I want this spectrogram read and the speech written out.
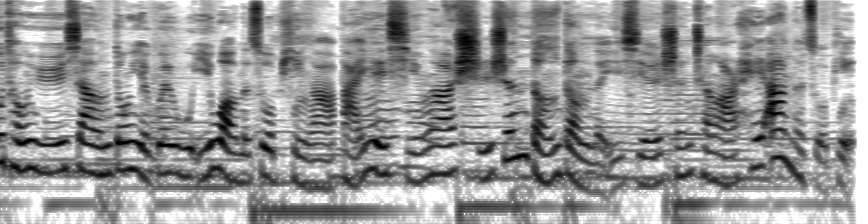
不同于像东野圭吾以往的作品啊，《白夜行》啊，《时深》等等的一些深沉而黑暗的作品，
